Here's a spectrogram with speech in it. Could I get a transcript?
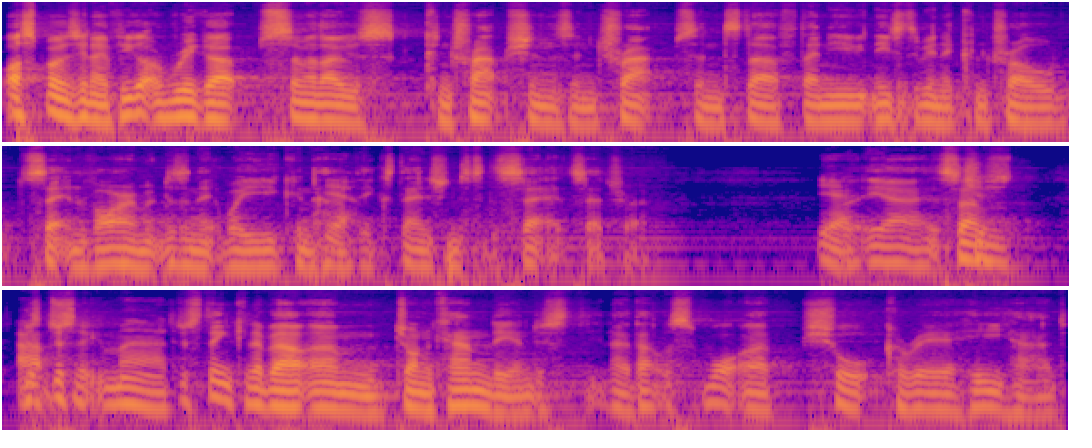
Well, I suppose you know if you've got to rig up some of those contraptions and traps and stuff, then you it needs to be in a controlled set environment, doesn't it, where you can have Yeah. the extensions to the set, etc. Yeah. But yeah, it's um, just just- absolutely mad. just thinking about um, John Candy and just you know that was what a short career he had,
